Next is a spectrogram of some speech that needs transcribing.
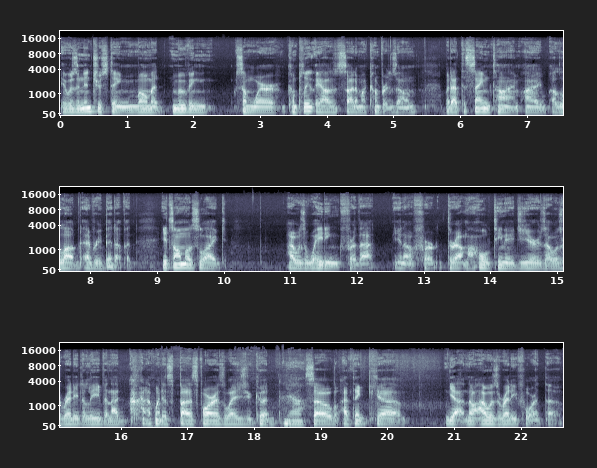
it was an interesting moment moving somewhere completely outside of my comfort zone. But at the same time, I, I loved every bit of it. It's almost like I was waiting for that you know, for throughout my whole teenage years, I was ready to leave, and I, I went as, as far as away as you could. Yeah. So I think, uh, yeah, no, I was ready for it though.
